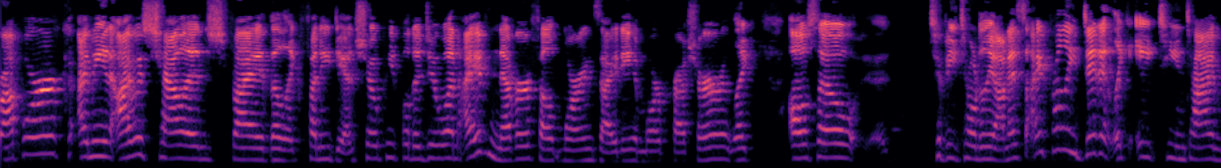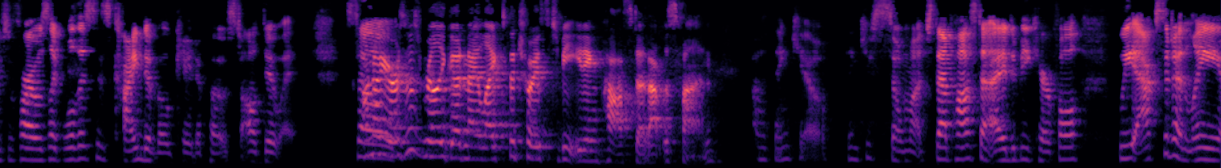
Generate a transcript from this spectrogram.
prop work. I mean, I was challenged by the like funny dance show people to do one. I have never felt more anxiety and more pressure. Like, also, uh, to be totally honest, I probably did it like 18 times before I was like, well, this is kind of okay to post. I'll do it. So, Oh no, yours was really good, and I liked the choice to be eating pasta. That was fun. Oh, thank you. Thank you so much. That pasta, I had to be careful. We accidentally,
